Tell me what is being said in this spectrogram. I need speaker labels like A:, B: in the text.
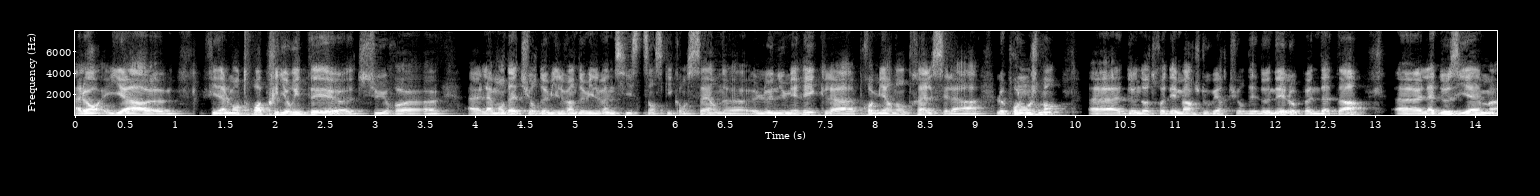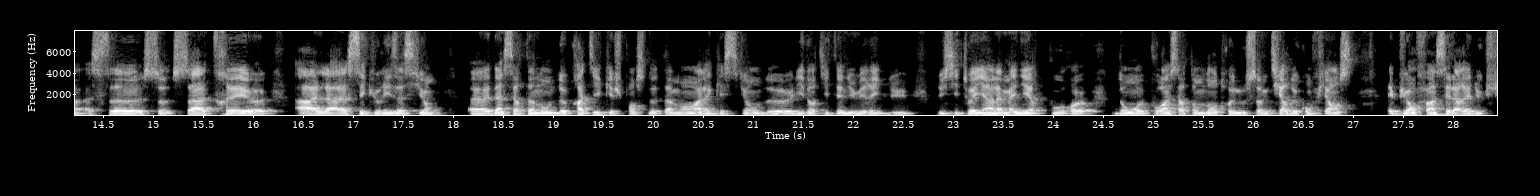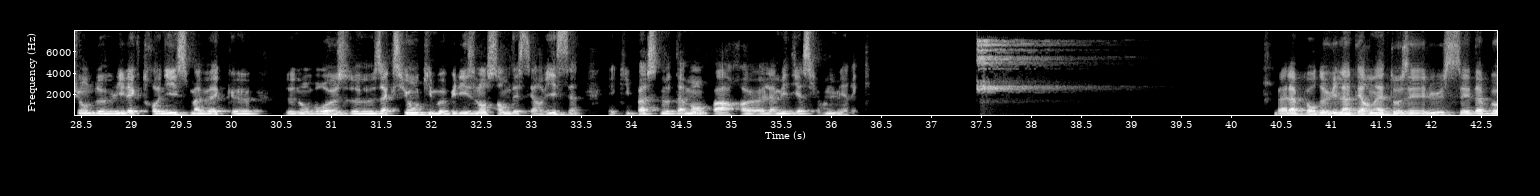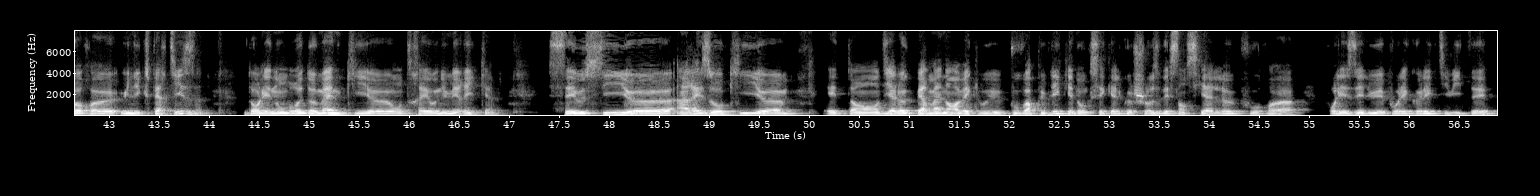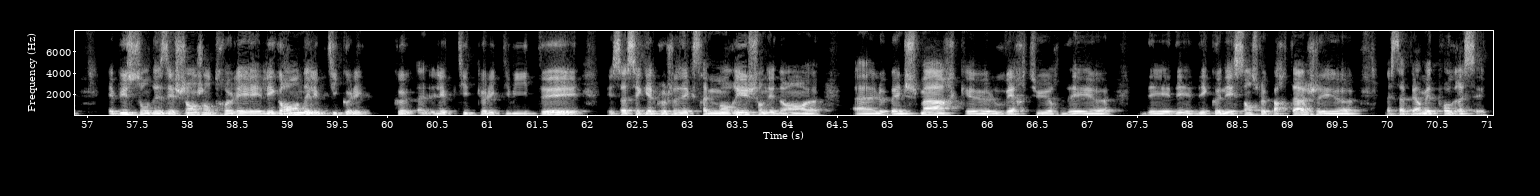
A: Alors, il y a euh, finalement trois priorités euh, sur euh, la mandature 2020-2026 en ce qui concerne le numérique. La première d'entre elles, c'est le prolongement de notre démarche d'ouverture des données, l'open data. la deuxième, ça, ça, a trait à la sécurisation d'un certain nombre de pratiques, et je pense notamment à la question de l'identité numérique du, du, citoyen, la manière pour, dont, pour un certain nombre d'entre eux, nous sommes tiers de confiance. Et puis enfin, c'est la réduction de l'électronisme avec euh, de nombreuses actions qui mobilisent l'ensemble des services et qui passent notamment par euh, la médiation numérique. Ben, l'apport de Ville Internet aux élus, c'est d'abord euh, une expertise dans les nombreux domaines qui ont trait au numérique. C'est aussi un réseau qui est en dialogue permanent avec le pouvoir public et donc c'est quelque chose d'essentiel pour pour les élus et pour les collectivités. Et puis, ce sont des échanges entre les, grandes et les, petites collectivités. Et, ça, c'est quelque chose d'extrêmement riche. On est dans euh, euh, le benchmark, euh, l'ouverture des, connaissances, le partage, et bah, ça permet de progresser.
